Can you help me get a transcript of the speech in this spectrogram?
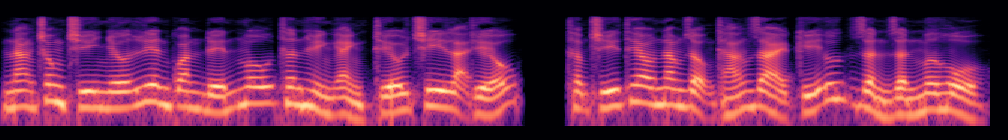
Nàng trong trí nhớ liên quan đến mẫu thân hình ảnh thiếu chi lại thiếu, thậm chí theo năm rộng tháng dài ký ức dần dần mơ hồ,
